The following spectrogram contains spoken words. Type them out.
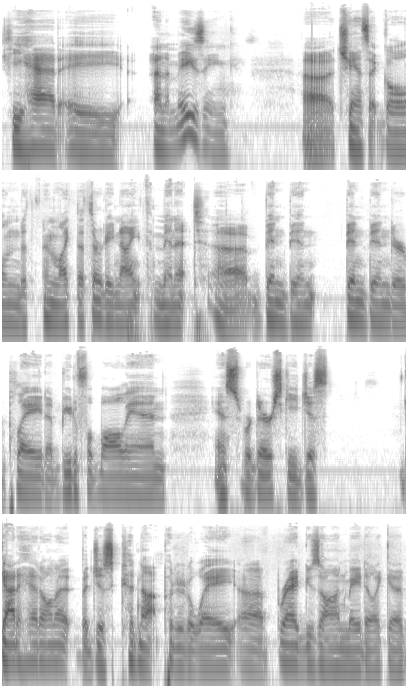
he had a an amazing uh, chance at goal in, the, in like the 39th minute. Uh, ben, ben Ben Bender played a beautiful ball in, and Swiderski just got ahead on it, but just could not put it away. Uh, Brad Guzan made like a,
